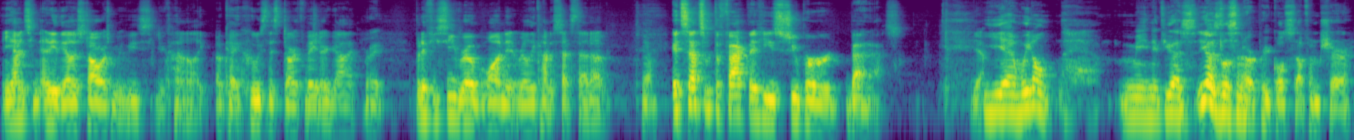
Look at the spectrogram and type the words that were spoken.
and you haven't seen any of the other Star Wars movies, you're kind of like, okay, who's this Darth Vader guy? Right. But if you see Rogue One, it really kind of sets that up. Yeah. It sets up the fact that he's super badass. Yeah, and we don't. I mean, if you guys you guys listen to our prequel stuff, I'm sure.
